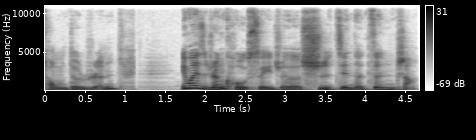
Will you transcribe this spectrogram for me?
同的人，因为人口随着时间的增长，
